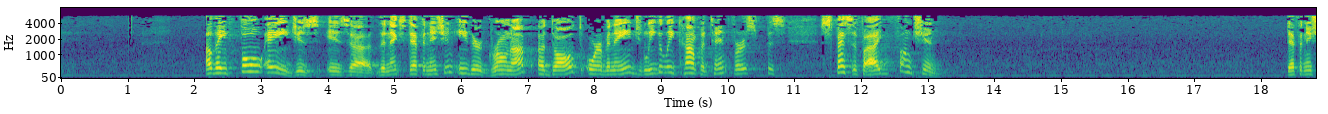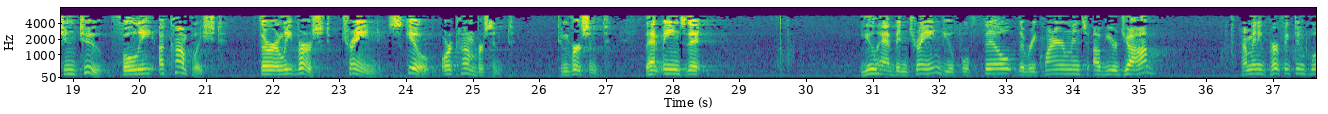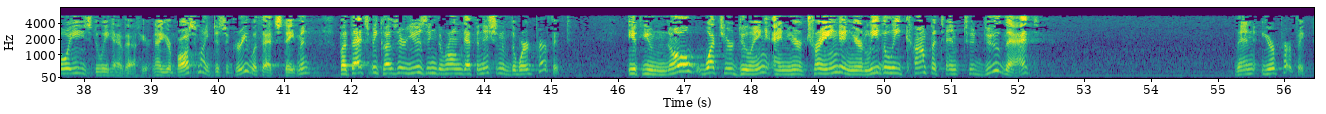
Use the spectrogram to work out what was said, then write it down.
Of a full age is, is uh, the next definition, either grown up, adult, or of an age legally competent for a spe- specified function. Definition two, fully accomplished thoroughly versed, trained, skilled, or conversant. Conversant. That means that you have been trained, you fulfill the requirements of your job. How many perfect employees do we have out here? Now, your boss might disagree with that statement, but that's because they're using the wrong definition of the word perfect if you know what you're doing and you're trained and you're legally competent to do that, then you're perfect.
